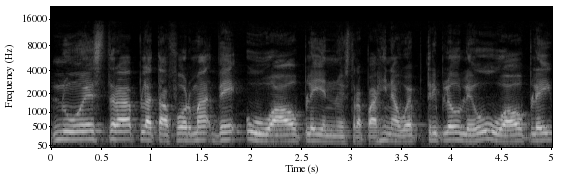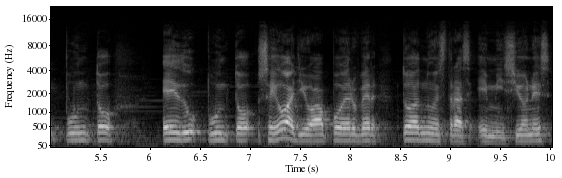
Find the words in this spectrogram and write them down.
nuestra plataforma de UAO Play en nuestra página web www.uaoplay.com edu.co. Allí va a poder ver todas nuestras emisiones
